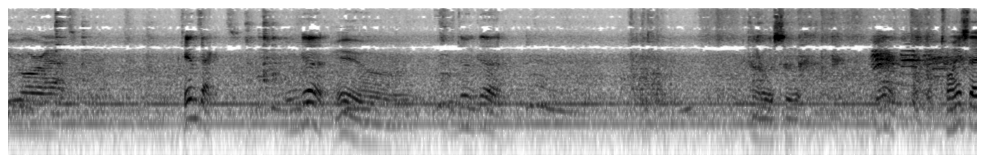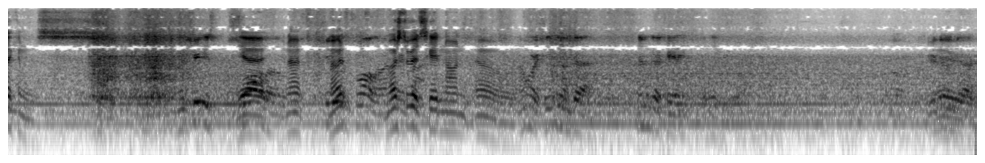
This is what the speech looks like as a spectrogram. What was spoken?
you are at 10 seconds. Doing good. Ew. She's doing good. Oh, Can't really see it. Yeah. 20 seconds. Make sure you swallow. Yeah, you know, She doesn't most, swallow. most of it's time. getting on. Oh. Don't worry, she's doing good. Doing good, Katie. You're doing good.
